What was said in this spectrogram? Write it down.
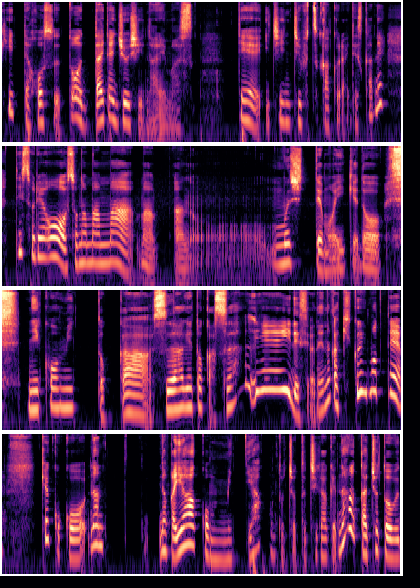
切って干すと大体ジューシーになります。で1日2日くらいですかね。でそれをそのまんま、まあ、あの蒸してもいいけど煮込みとか素揚げとか素揚げいいですよね。なんか菊芋って結構こうなんなんかヤーコン、ヤーコンとちょっと違うけど、なんかちょっと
